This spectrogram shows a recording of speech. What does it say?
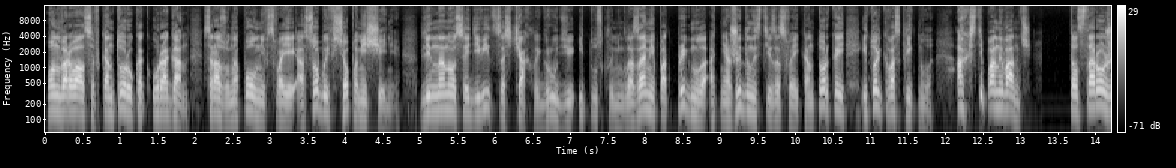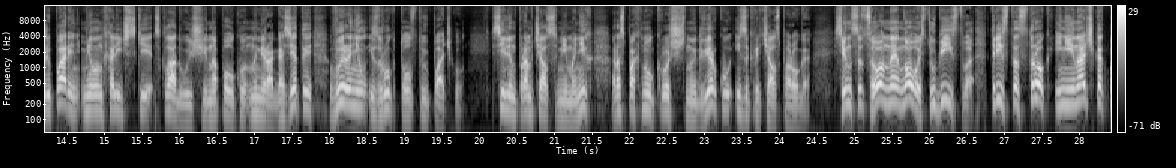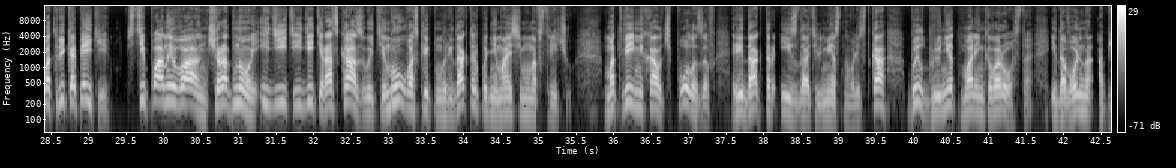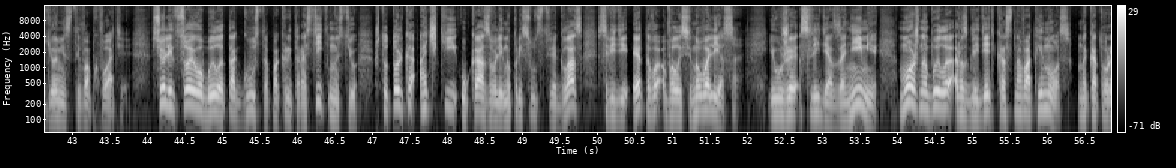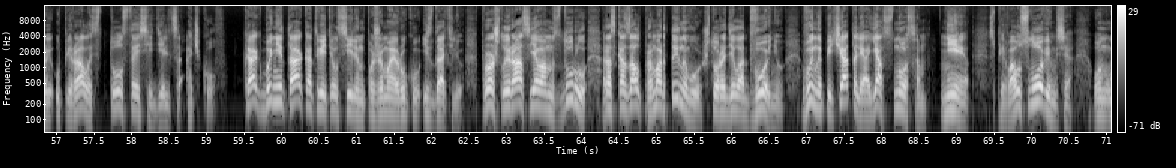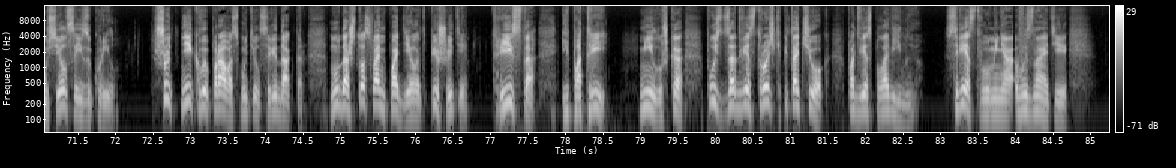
Он ворвался в контору как ураган, сразу наполнив своей особой все помещение. Длинноносая девица с чахлой грудью и тусклыми глазами подпрыгнула от неожиданности за своей конторкой и только воскликнула. «Ах, Степан Иванович!» Толсторожий парень, меланхолически складывающий на полку номера газеты, выронил из рук толстую пачку. Силен промчался мимо них, распахнул крошечную дверку и закричал с порога. «Сенсационная новость! Убийство! 300 строк и не иначе, как по три копейки!» «Степан Иванович, родной, идите, идите, рассказывайте!» «Ну!» — воскликнул редактор, поднимаясь ему навстречу. Матвей Михайлович Полозов, редактор и издатель местного листка, был брюнет маленького роста и довольно объемистый в обхвате. Все лицо его было так густо покрыто растительностью, что только очки указывали на присутствие глаз среди этого волосяного леса. И уже следя за ними, можно было разглядеть красноватый нос, на который упиралась толстая сидельца очков. «Как бы не так», — ответил Силин, пожимая руку издателю. «Прошлый раз я вам с дуру рассказал про Мартынову, что родила двойню. Вы напечатали, а я с носом. Нет, сперва условимся». Он уселся и закурил. «Шутник вы, право», — смутился редактор. «Ну да что с вами поделать, пишите. Триста и по три. Милушка, пусть за две строчки пятачок, по две с половиной. Средства у меня, вы знаете,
